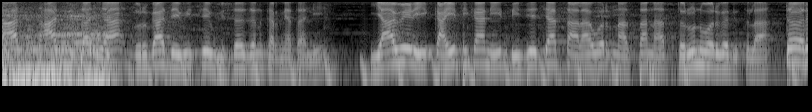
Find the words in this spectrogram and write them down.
आज दहा दिवसाच्या दुर्गा देवीचे विसर्जन करण्यात आले. यावेळी काही ठिकाणी डीजेच्या तालावर नाचताना तरुण वर्ग दिसला तर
